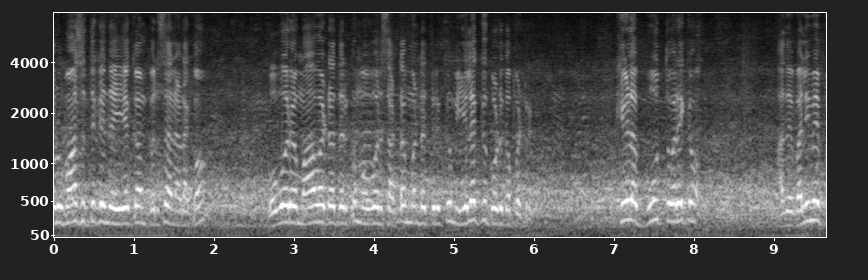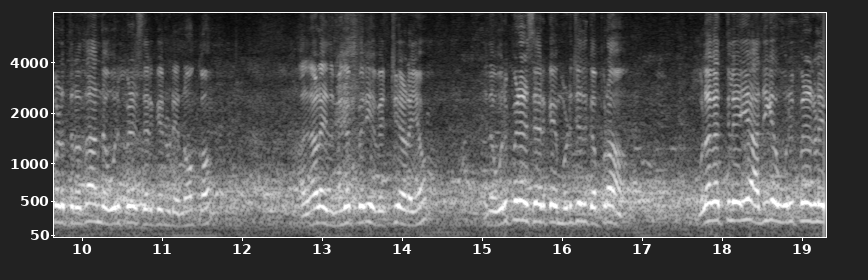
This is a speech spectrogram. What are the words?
ஒரு மாதத்துக்கு இந்த இயக்கம் பெருசாக நடக்கும். ஒவ்வொரு மாவட்டத்திற்கும் ஒவ்வொரு சட்டமன்றத்திற்கும் இலக்கு கொடுக்கப்பட்டிருக்கு. கீழே பூத் வரைக்கும் அதை வலிமைப்படுத்துறது தான் அந்த உறுப்பினர் சேர்க்கையினுடைய நோக்கம். அதனால் இது மிகப்பெரிய வெற்றி அடையும். இந்த உறுப்பினர் சேர்க்கை முடிஞ்சதுக்கப்புறம் உலகத்திலேயே அதிக உறுப்பினர்களை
